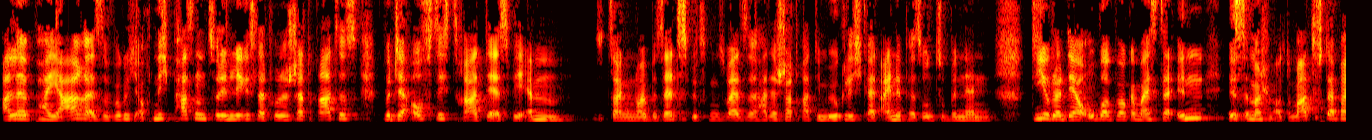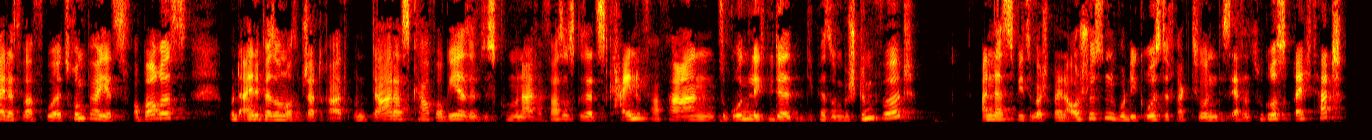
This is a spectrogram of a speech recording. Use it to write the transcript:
alle paar Jahre, also wirklich auch nicht passend zu den Legislaturen des Stadtrates, wird der Aufsichtsrat der SWM sozusagen neu besetzt, beziehungsweise hat der Stadtrat die Möglichkeit, eine Person zu benennen. Die oder der Oberbürgermeisterin ist immer schon automatisch dabei. Das war früher Trümper, jetzt Frau Boris und eine Person aus dem Stadtrat. Und da das KVG, also das Kommunalverfassungsgesetz, keine Verfahren zugrunde legt, wie der, die Person bestimmt wird, anders wie zum Beispiel bei den Ausschüssen, wo die größte Fraktion das erste Zugriffsrecht hat,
